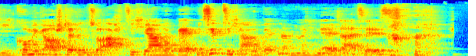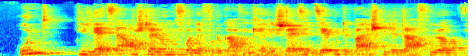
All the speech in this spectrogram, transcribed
die Comic-Ausstellung zu 80 Jahre Batman, 70 Jahre Batman, habe ich ihn älter als er ist. Und die letzte Ausstellung von der Fotografin Kelly Shell sind sehr gute Beispiele dafür,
